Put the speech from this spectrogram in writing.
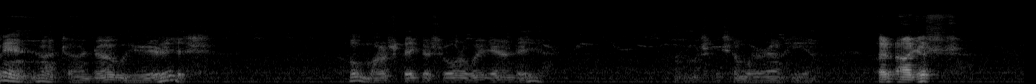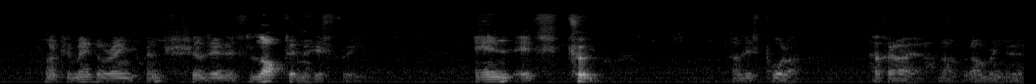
Man, I don't know where it is. Oh, Morris Baker's all the way down there. It must be somewhere around here. But I just want to make arrangements so that it's locked in history and it's true. Now this Paula Hakaraya, I'll, I'll bring her.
